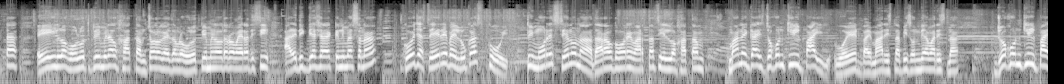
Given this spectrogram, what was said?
একটা এইলো হলুদ ক্রিমিনাল খাতাম। চলো গাইজ আমরা হলুদ ক্রিমিনালটারও মাইরা দিছি। আর এদিক দিয়ে আসার একটা নিমে আছে না? কই যাচ্ছে? এ রে ভাই, লুকাস কই? তুই মোরে চেনো না? দাঁড়াও তো মারতাছি, এলো খাতাম। মানে গাইস যখন কিল পাই ওয়েট ভাই মারিস না, পিছন দিয়ে মারিস না, যখন কিল পাই,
